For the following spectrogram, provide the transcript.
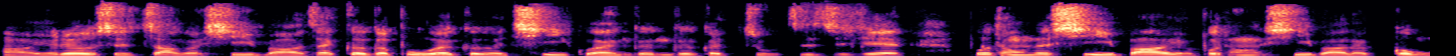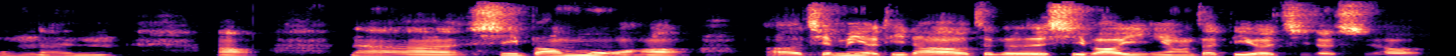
好，有六十兆个细胞，在各个部位、各个器官跟各个组织之间，不同的细胞有不同细胞的功能。好，那细胞膜哈，呃，前面有提到这个细胞营养，在第二集的时候。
